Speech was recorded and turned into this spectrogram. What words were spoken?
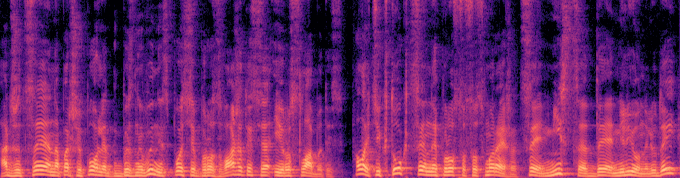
Адже це, на перший погляд, безневинний спосіб розважитися і розслабитись. Але Тікток це не просто соцмережа, це місце, де мільйони людей,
